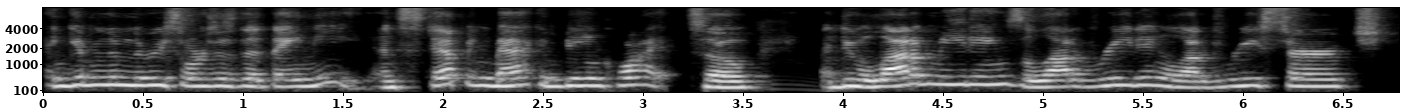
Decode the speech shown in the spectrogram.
and giving them the resources that they need and stepping back and being quiet. So I do a lot of meetings, a lot of reading, a lot of research,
